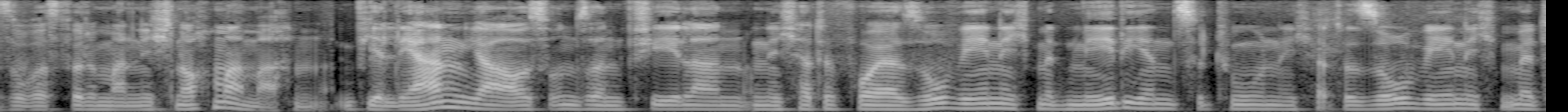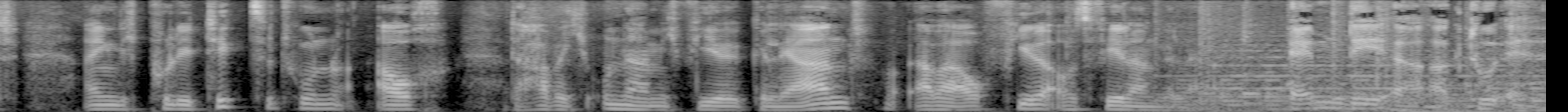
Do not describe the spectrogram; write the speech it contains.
Sowas würde man nicht nochmal machen. Wir lernen ja aus unseren Fehlern und ich hatte vorher so wenig mit Medien zu tun, ich hatte so wenig mit eigentlich Politik zu tun, auch da habe ich unheimlich viel gelernt, aber auch viel aus Fehlern gelernt. MDR aktuell.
